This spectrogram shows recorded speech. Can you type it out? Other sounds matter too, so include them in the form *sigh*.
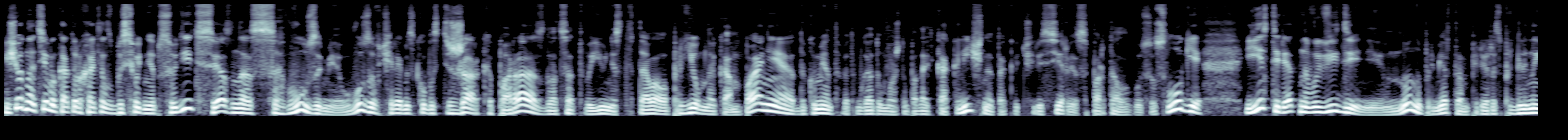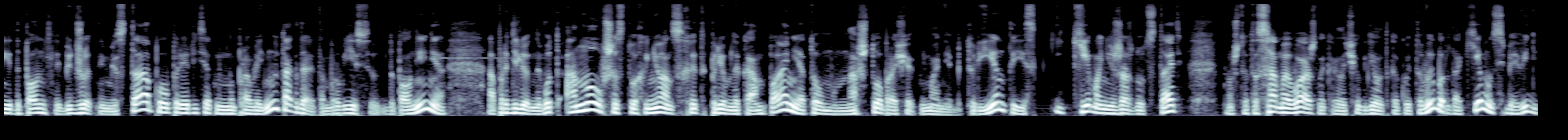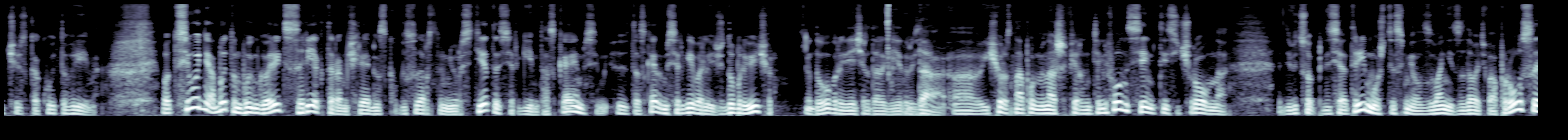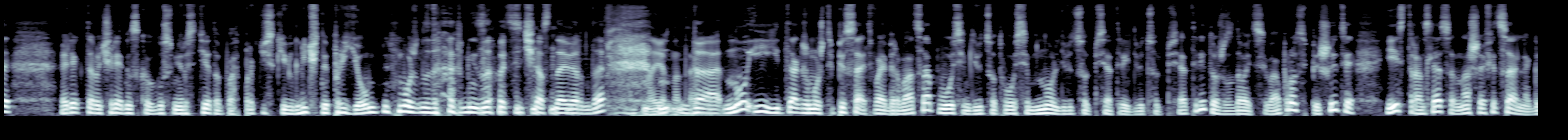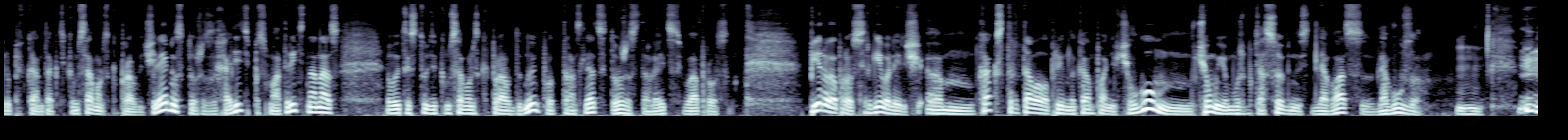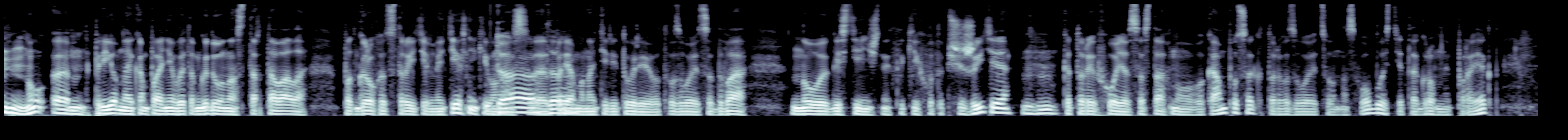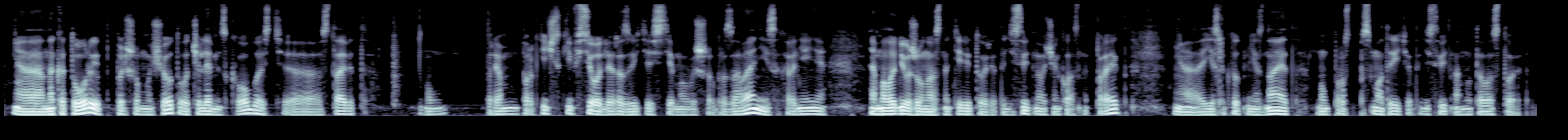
Еще одна тема, которую хотелось бы сегодня обсудить, связана с вузами. У вузов в Челябинской области жарко пора. С 20 июня стартовала приемная кампания. Документы в этом году можно подать как лично, так и через сервис портала госуслуги. Есть и ряд нововведений. Ну, например, там перераспределены дополнительные бюджетные места по приоритетным направлениям, ну и так далее. Там есть дополнения определенные. Вот о новшествах и нюансах этой приемной кампании, о том, на что обращают внимание абитуриенты и, и кем они жаждут стать, потому что это самое важное, когда человек делает какой-то выбор, да, кем он себя видит через какое-то время. Вот сегодня об этом будем говорить с ректором Челябинского государственного университета Сергеем Таскаевым. Таскаевым Сергей Валерьевич, добрый вечер. Добрый вечер, дорогие друзья. Да, а, еще раз напомню, наш эфирный телефон 7000 ровно 953. Можете смело звонить, задавать вопросы. Ректору Челябинского госуниверситета практически личный прием *laughs* можно да, организовать сейчас, наверное, да? *laughs* Наверное, да. Да, ну и также можете писать в Viber WhatsApp 8 908 0 953 953. Тоже задавайте свои вопросы, пишите. Есть трансляция в нашей официальной группе ВКонтакте «Комсомольская правда Челябинск». Тоже заходите, посмотрите на нас в этой студии «Комсомольской правды». Ну и под трансляцией тоже оставляйте свои вопросы вопросы. Первый вопрос, Сергей Валерьевич. Эм, как стартовала приемная кампания в Челгу? В чем ее, может быть, особенность для вас, для вуза? *clears throat* Ну, э, приемная кампания в этом году у нас стартовала под грохот строительной техники. У да, нас э, да. прямо на территории вот возводятся два новых гостиничных таких вот общежития, угу. которые входят в состав нового кампуса, который возводится у нас в области. Это огромный проект, э, на который, по большому счету, вот Челябинская область э, ставит ну, прям практически все для развития системы высшего образования и сохранения молодежи у нас на территории. Это действительно очень классный проект. Э, если кто-то не знает, ну просто посмотрите, это действительно оно того стоит.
